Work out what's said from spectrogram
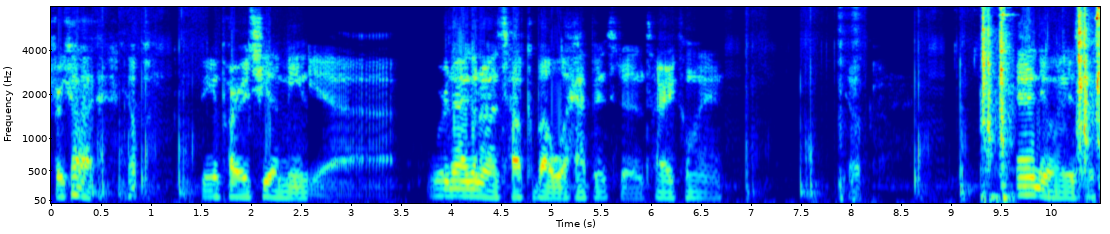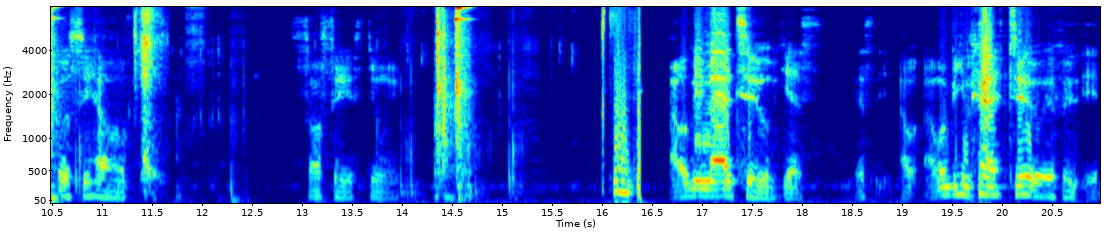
Forgot. Yep. Being part of Uchiha means, yeah. We're not gonna talk about what happened to the entire clan. Yep. Anyways, let's go see how Saucy is doing. I would be mad too, yes. Yes, I, I would be mad too if it, it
